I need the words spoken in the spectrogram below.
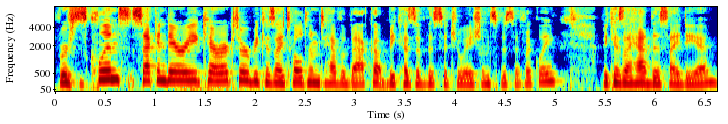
versus Clint's secondary character, because I told him to have a backup because of this situation specifically, because I had this idea.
